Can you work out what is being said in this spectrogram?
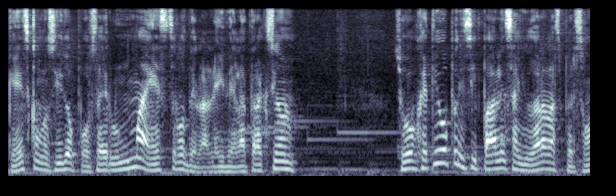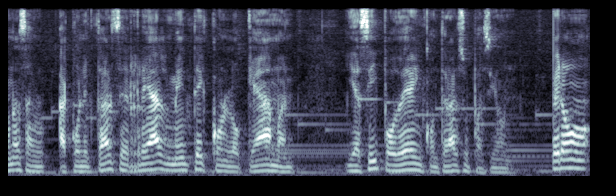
que es conocido por ser un maestro de la ley de la atracción. Su objetivo principal es ayudar a las personas a, conectarse realmente con lo que aman y así poder encontrar su pasión. Pero,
